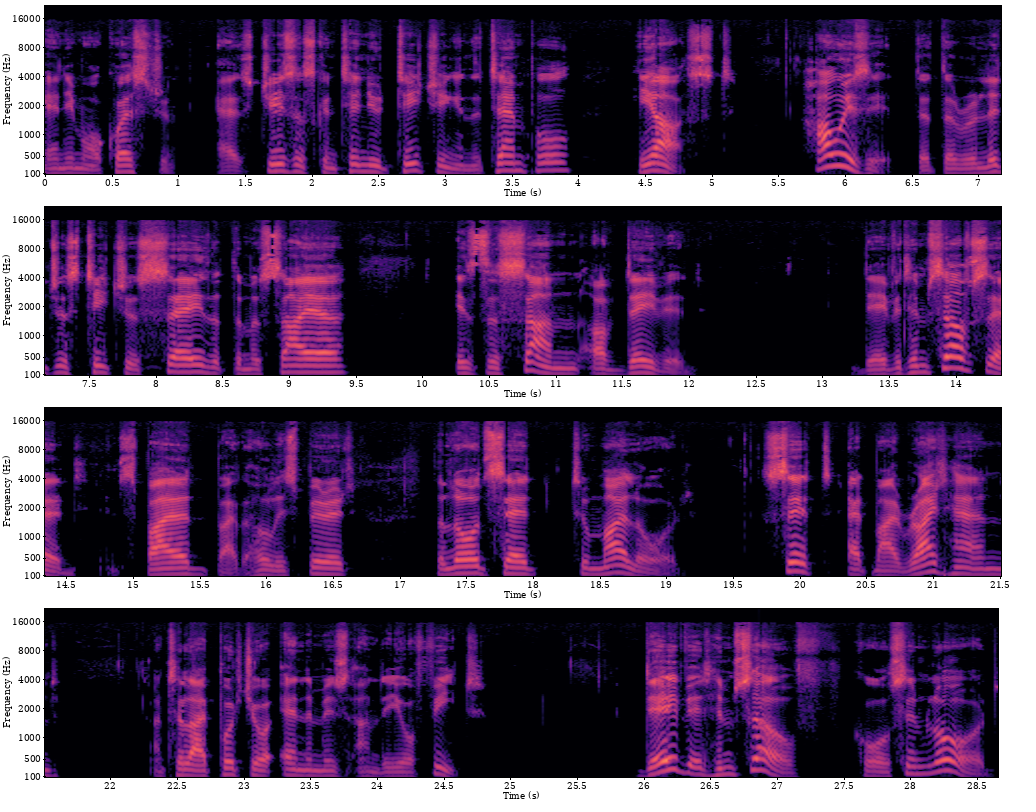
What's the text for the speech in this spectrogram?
any more questions. As Jesus continued teaching in the temple, he asked, How is it that the religious teachers say that the Messiah is the son of David? David himself said, inspired by the Holy Spirit, The Lord said to my Lord, Sit at my right hand until I put your enemies under your feet. David himself calls him Lord.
